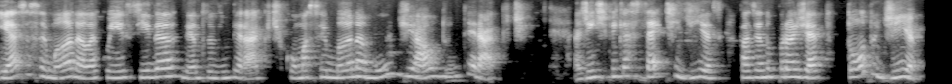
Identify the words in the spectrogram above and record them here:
E essa semana ela é conhecida dentro do Interact como a Semana Mundial do Interact. A gente fica sete dias fazendo projeto todo dia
